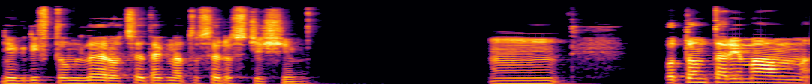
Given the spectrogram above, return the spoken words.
někdy v tomhle roce, tak na to se dost těším. Mm, Potom tady mám uh,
